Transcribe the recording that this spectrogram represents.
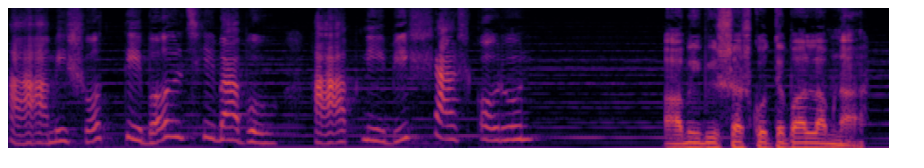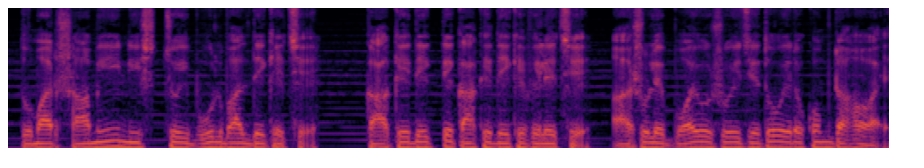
আমি সত্যি বলছি বাবু আপনি বিশ্বাস করুন। আমি বিশ্বাস করতে পারলাম না। তোমার স্বামী নিশ্চয়ই ভুলভাল দেখেছে। কাকে দেখতে কাকে দেখে ফেলেছে। আসলে বয়স হয়েছে তো এরকমটা হয়।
